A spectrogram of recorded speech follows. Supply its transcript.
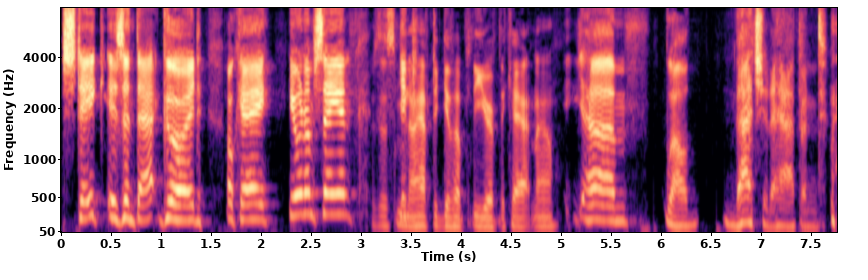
steak isn't that good, okay? You know what I'm saying? Does this mean I have to give up the year of the cat now? Um, well, that should have happened.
